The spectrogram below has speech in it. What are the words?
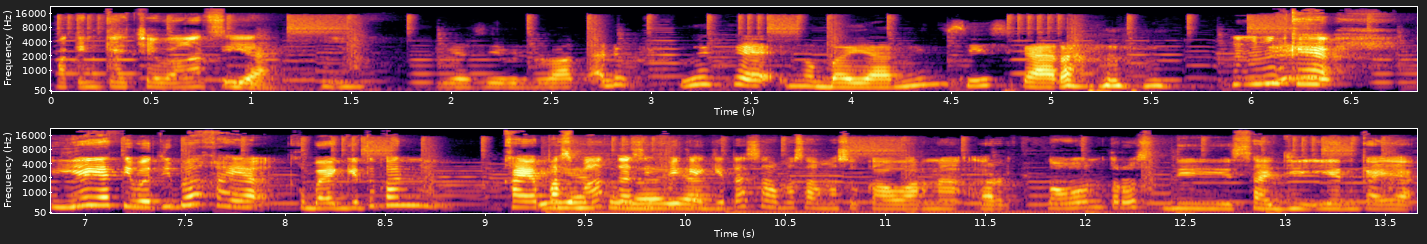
makin kece banget sih. Iya. Iya sih bener banget. Aduh, gue kayak ngebayangin sih sekarang. Mm-mm, kayak iya ya tiba-tiba kayak kebayang gitu kan kayak pas Iya, banget gak sih Vi? kayak kita sama-sama suka warna earth tone terus disajiin kayak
